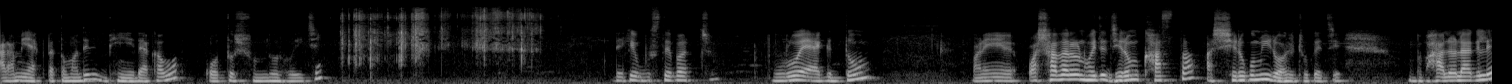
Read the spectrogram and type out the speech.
আর আমি একটা তোমাদের ভেঙে দেখাবো, কত সুন্দর হয়েছে। দেখে বুঝতে পারছ? পুরো একদম মানে অসাধারণ হয়েছে যেরকম খাস্তা আর সেরকমই রস ঢুকেছে। ভালো লাগলে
